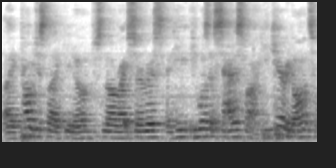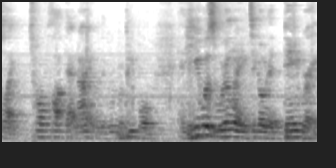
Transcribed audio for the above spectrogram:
like probably just like you know, just an all right service. And he he wasn't satisfied. He carried on to like twelve o'clock that night with a group of people, and he was willing to go to daybreak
